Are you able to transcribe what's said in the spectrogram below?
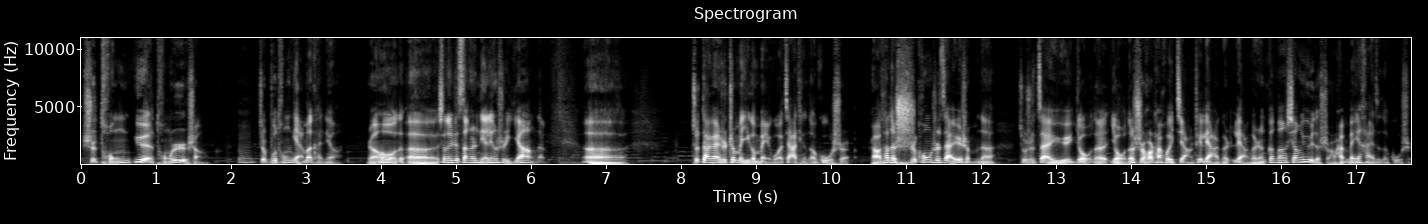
是同月同日生，嗯就是不同年嘛，肯定。然后呃，相当于这三个人年龄是一样的，呃，就大概是这么一个美国家庭的故事。然后它的时空是在于什么呢？就是在于有的有的时候他会讲这两个两个人刚刚相遇的时候还没孩子的故事，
